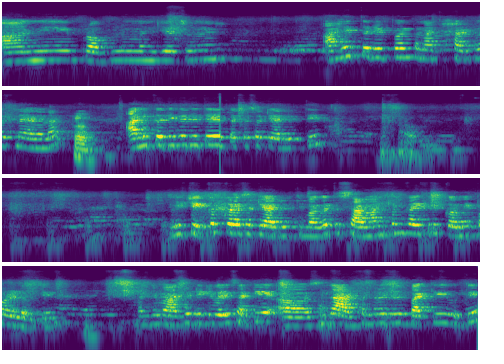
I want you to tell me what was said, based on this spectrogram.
आणि प्रॉब्लेम म्हणजे अजून आहे तरी पण पण आता हटवत नाही मला हं. आणि कधी कधी ते कशासाठी आली होती. मी चेकअप करायसाठी आली होती. मागं तर सामान पण काहीतरी कमी पडलं होते. म्हणजे माझ्या डिलिव्हरीसाठी समजा आठ पंधरा दिवस बाकी होते.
